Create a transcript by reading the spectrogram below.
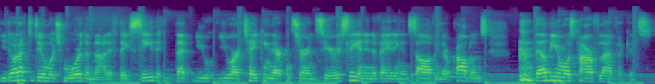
You don't have to do much more than that. If they see that, that you, you are taking their concerns seriously and innovating and solving their problems, they'll be your most powerful advocates.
